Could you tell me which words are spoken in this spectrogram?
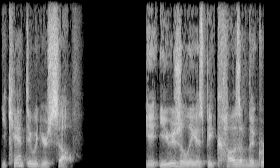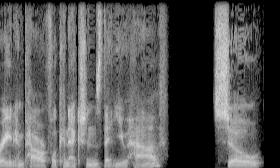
you can't do it yourself. It usually is because of the great and powerful connections that you have. So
